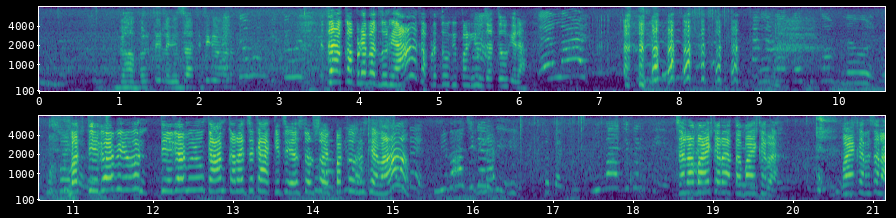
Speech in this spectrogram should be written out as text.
बदलले घाबरते लगेच जाते ते जा कपडे बदलून या हा. कपडे दोघी पण घेऊन जाते दोघीला. मग तिघ मिळून तिघ मिळून काम करायचं काकीचे असतो स्वयंपाक करून ठेवा हा. मी भाजी करते. चला बाय करा आता बाय करा. बाय करा चला.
